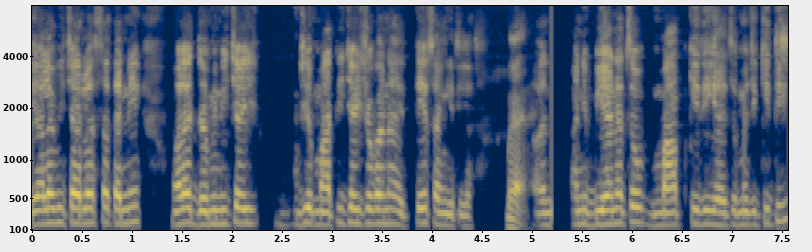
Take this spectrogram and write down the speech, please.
याला विचारलं असता त्यांनी मला जमिनीच्या जे मातीच्या हिशोबाने आहे ते सांगितलं. आणि- बियाण्याचं माप किती घ्यायचं म्हणजे किती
